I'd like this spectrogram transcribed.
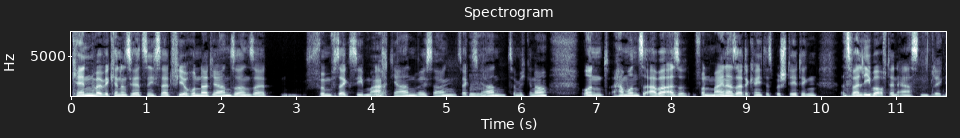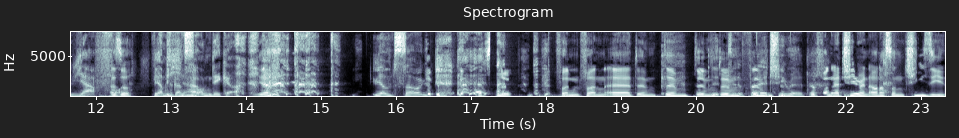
kennen, weil wir kennen uns ja jetzt nicht seit 400 Jahren, sondern seit fünf, sechs, sieben, Ja. acht Jahren, würde ich sagen, sechs Mhm. Jahren, ziemlich genau, und haben uns aber, also von meiner Seite kann ich das bestätigen, es war Liebe auf den ersten Blick. Ja, voll. Also, wir haben sogar einen Song, Dicker. Ja, Wir haben einen Song. absolut. Von, von, äh, dim, dim, dim, dim, Von Ed Sheeran. Von Ed Sheeran, auch noch so ein cheesy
